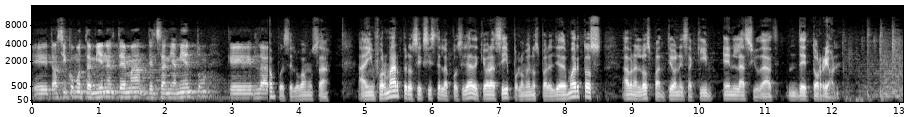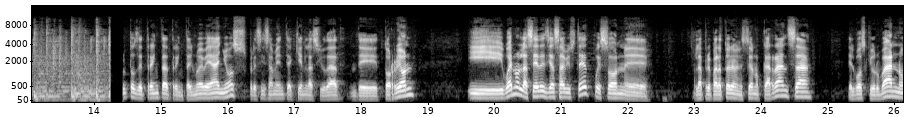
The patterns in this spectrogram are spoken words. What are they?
eh, así como también el tema del saneamiento, que la... Pues se lo vamos a, a informar, pero sí existe la posibilidad de que ahora sí, por lo menos para el Día de Muertos, abran los panteones aquí en la ciudad de Torreón. Adultos de 30 a 39 años, precisamente aquí en la ciudad de Torreón. Y bueno, las sedes, ya sabe usted, pues son eh, la Preparatoria Venustiano Carranza, el Bosque Urbano,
